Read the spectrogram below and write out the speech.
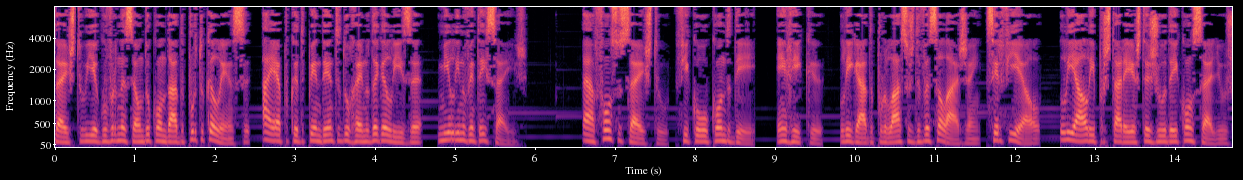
VI e a governação do Condado Portucalense, à época dependente do Reino da Galiza, 1096. A Afonso VI, ficou o conde de Henrique, ligado por laços de vassalagem, ser fiel, leal e prestar a este ajuda e conselhos,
